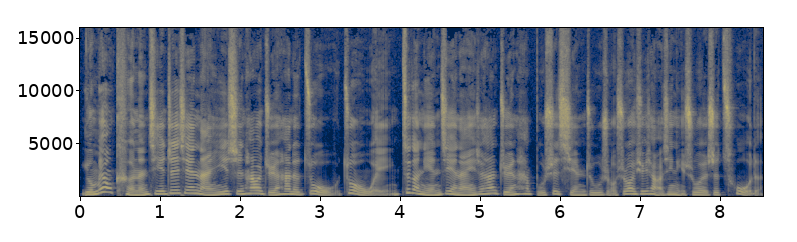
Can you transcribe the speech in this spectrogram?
有没有可能，其实这些男医师他会觉得他的作作为，这个年纪的男医生，他觉得他不是咸猪手。所以徐小新你说的是错的，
